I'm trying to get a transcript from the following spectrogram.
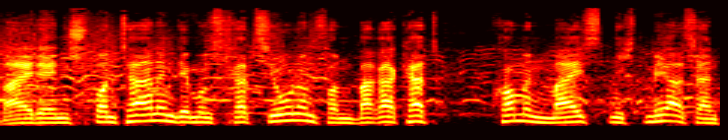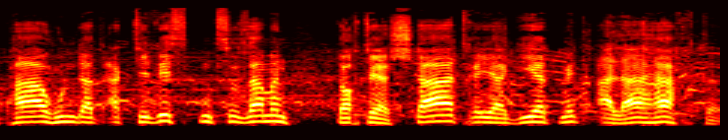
Bei den spontanen Demonstrationen von Barakat kommen meist nicht mehr als ein paar hundert Aktivisten zusammen, doch der Staat reagiert mit aller Härte.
